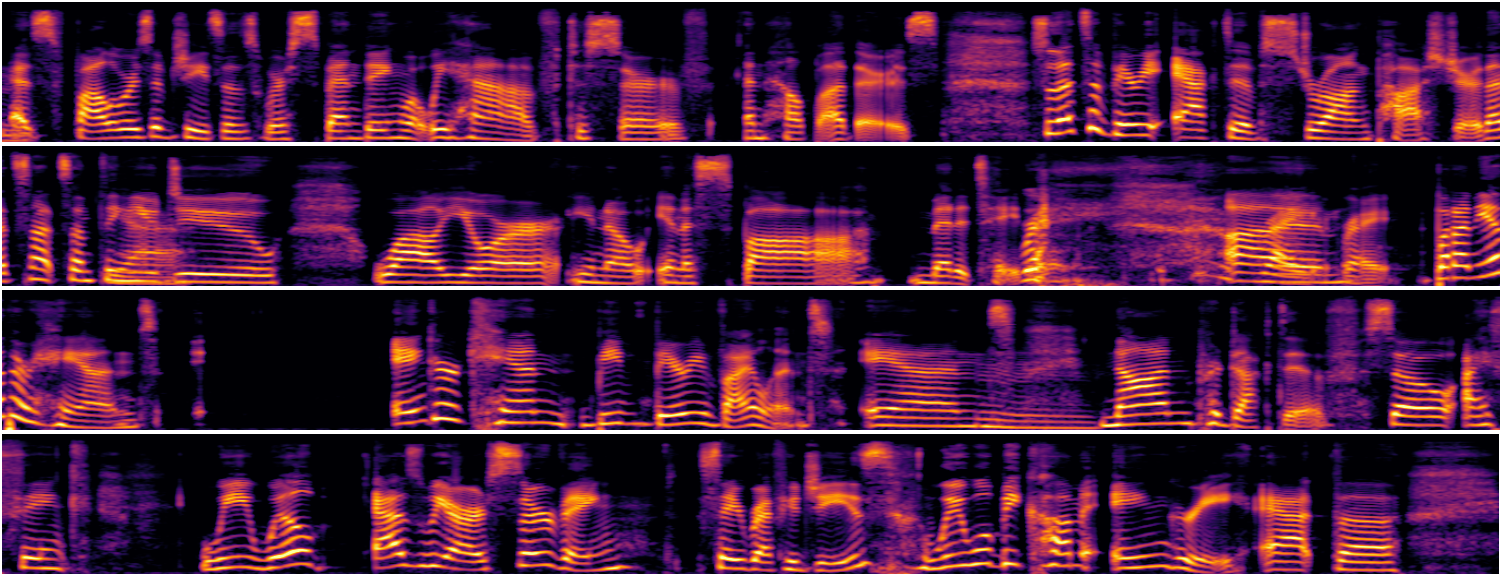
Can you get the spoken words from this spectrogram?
As followers of Jesus, we're spending what we have to serve and help others. So that's a very active, strong posture. That's not something Yeah. you do while you're, you know, in a spa meditating. right, Um, right. But on the other hand, anger can be very violent and non productive. So I think we will, as we are serving, say refugees, we will become angry at the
